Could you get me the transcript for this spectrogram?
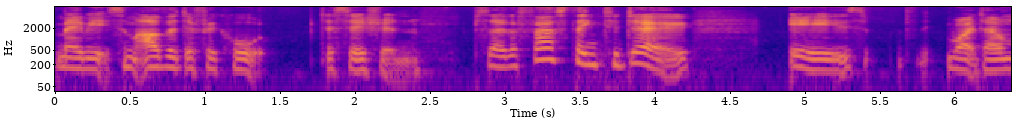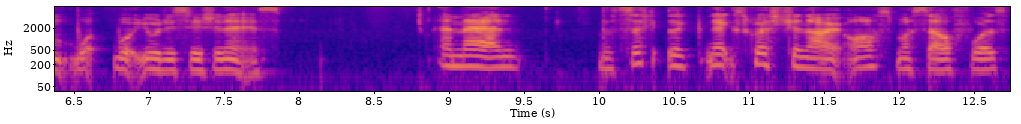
maybe it's some other difficult decision. So the first thing to do is write down what, what your decision is. And then the, sec- the next question I asked myself was,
